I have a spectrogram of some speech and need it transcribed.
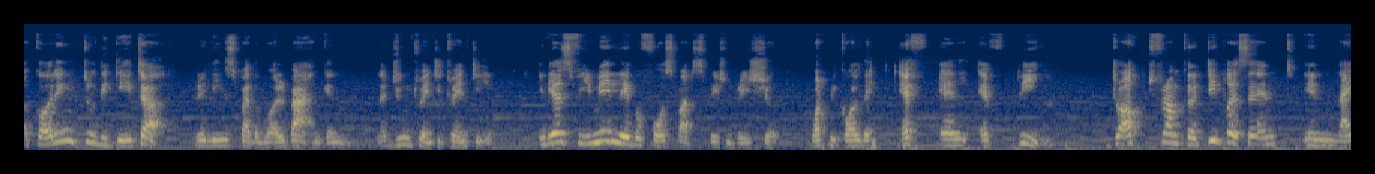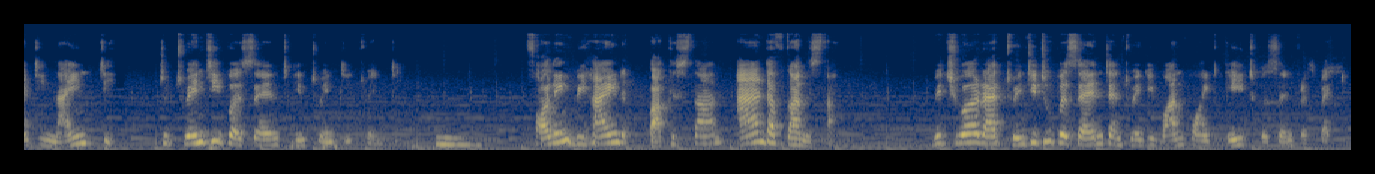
According to the data released by the World Bank in June 2020, India's female labor force participation ratio, what we call the FLFP, dropped from 30% in 1990 to 20% in 2020, mm. falling behind Pakistan and Afghanistan, which were at 22% and 21.8% respectively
